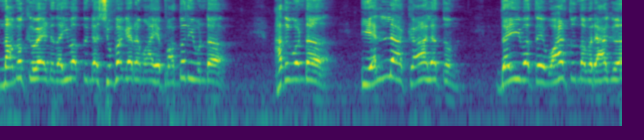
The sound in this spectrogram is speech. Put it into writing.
നമുക്ക് വേണ്ടി ദൈവത്തിന്റെ ശുഭകരമായ പദ്ധതിയുണ്ട്. അതുകൊണ്ട് എല്ലാ കാലത്തും ദൈവത്തെ വാഴ്ത്തുന്നവരാകുക.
